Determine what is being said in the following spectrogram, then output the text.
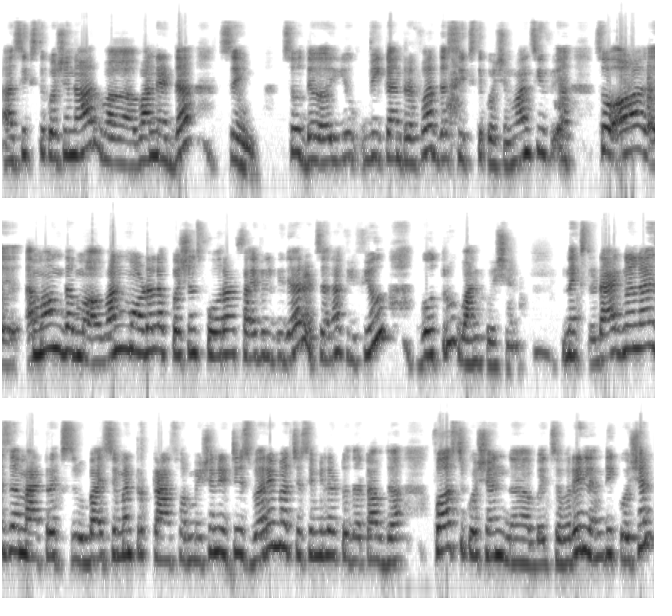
uh, sixth question are uh, one at the same. So the you we can refer the sixth question. Once you uh, so all uh, among the one model of questions four or five will be there. It's enough if you go through one question. Next, diagonalize the matrix by symmetric transformation. It is very much similar to that of the first question. Uh, it's a very lengthy question.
